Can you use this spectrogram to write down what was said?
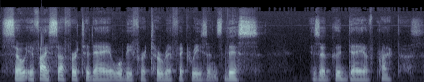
So if I suffer today, it will be for terrific reasons. This is a good day of practice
